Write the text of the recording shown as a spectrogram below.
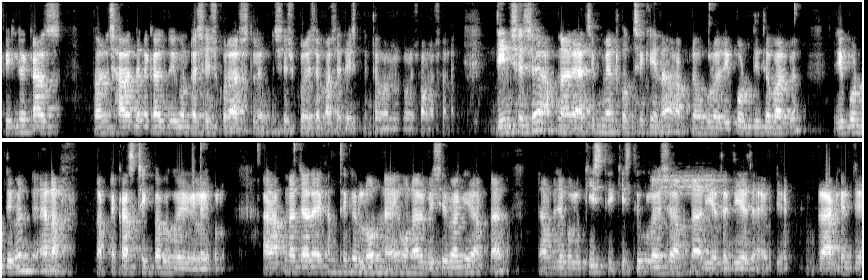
ফিল্ডের কাজ, ধরেন সারাদিনের কাজ দুই ঘণ্টা শেষ করে আসলেন, শেষ করে এসে বাসায় রেস্ট নিতে পারবেন, কোনো সমস্যা নেই। দিন শেষে আপনার অ্যাচিভমেন্ট হচ্ছে কি না, আপনি ওগুলো রিপোর্ট দিতে পারবেন। রিপোর্ট দিবেন এনাফ আপনার কাজ ঠিকভাবে হয়ে গেলে এগুলো। আর আপনার যারা এখান থেকে লোন নেয়, ওনার বেশিরভাগই আপনার, আমরা যে বলব কিস্তি, কিস্তিগুলো এসে আপনার ইয়েতে দিয়ে যায়, যে ব্র্যাকের যে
